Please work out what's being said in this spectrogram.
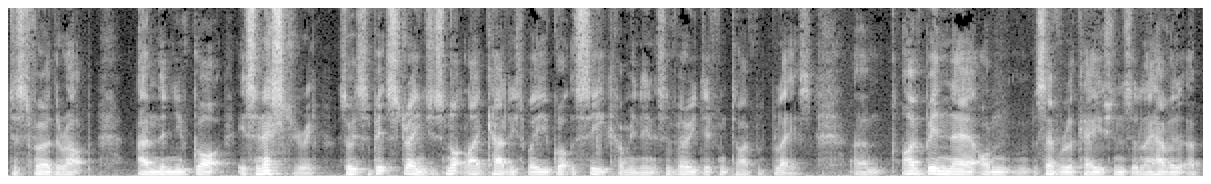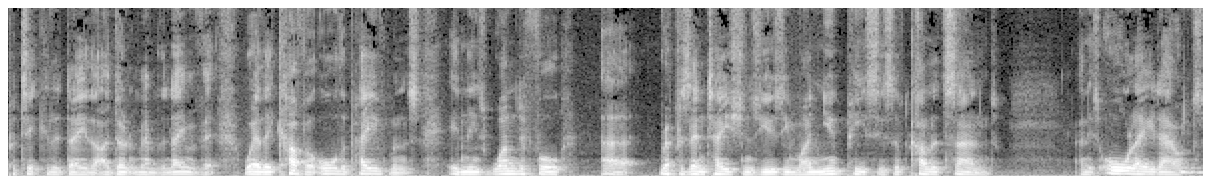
just further up, and then you've got it's an estuary. So it's a bit strange. It's not like Cadiz where you've got the sea coming in. It's a very different type of place. Um, I've been there on several occasions, and they have a, a particular day that I don't remember the name of it, where they cover all the pavements in these wonderful uh, representations using minute pieces of coloured sand, and it's all laid out,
